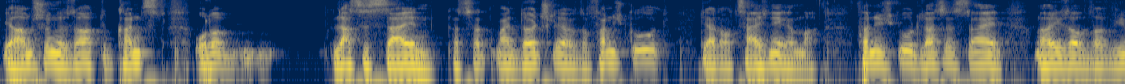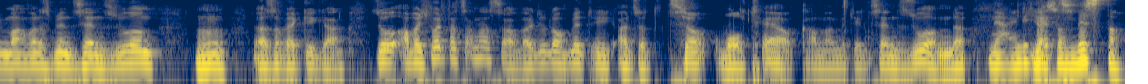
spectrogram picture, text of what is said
wir haben schon gesagt, du kannst oder lass es sein. Das hat mein Deutschlehrer so, fand ich gut. Der hat auch Zeichner gemacht. Fand ich gut, lass es sein. Und dann habe ich gesagt, wie machen wir das mit den Zensuren? Hm, da ist er weggegangen. So, aber ich wollte was anderes sagen, weil du doch mit, also Sir Voltaire kam man mit den Zensuren, ne? Ja, eigentlich Jetzt, ist er Mister.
